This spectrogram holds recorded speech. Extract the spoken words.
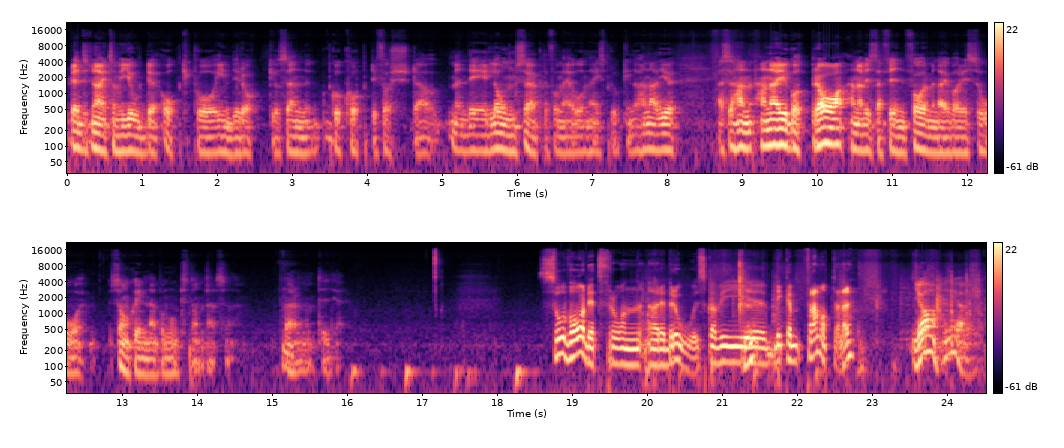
Red Tonight som vi gjorde och på Indie Rock och sen gå kort i första. Men det är långsökt att få med Owen Macebrooken. Han hade ju, alltså han, han har ju gått bra, han har visat fin form men det har ju varit så, sån skillnad på motstånd alltså. För mm. honom tidigare. Så var det från Örebro. Ska vi mm. blicka framåt eller? Ja, det gör vi.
